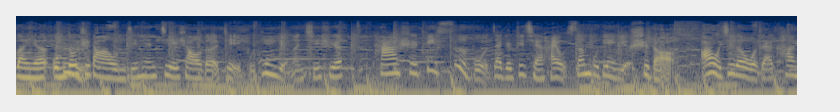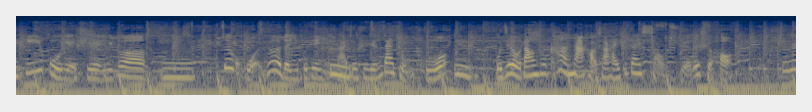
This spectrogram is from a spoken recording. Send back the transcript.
婉言，我们都知道，我们今天介绍的这一部电影呢，其实它是第四部，在这之前还有三部电影。是的，而我记得我在看第一部，也是一个嗯最火热的一部电影吧，就是《人在囧途》。嗯，我记得我当初看它，好像还是在小学的时候，就是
